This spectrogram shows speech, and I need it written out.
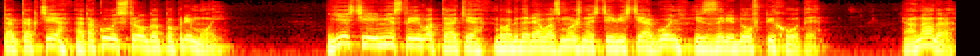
Так как те атакуют строго по прямой. Есть ей место и в атаке, благодаря возможности вести огонь из-за рядов пехоты. А надо,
